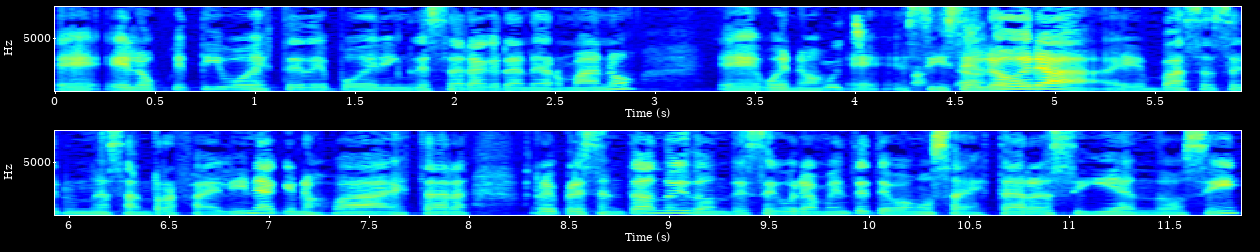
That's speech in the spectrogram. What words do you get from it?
eh, el objetivo este de poder ingresar a Gran Hermano. Eh, bueno, eh, si se logra, eh, vas a ser una San Rafaelina que nos va a estar representando y donde seguramente te vamos a estar siguiendo, ¿sí?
